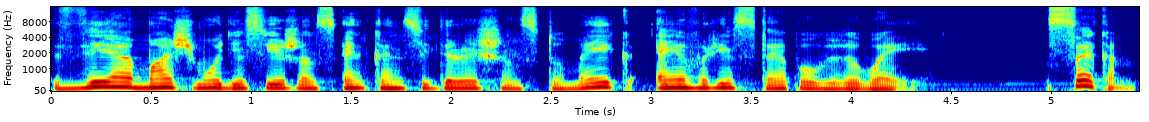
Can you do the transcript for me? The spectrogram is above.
there are much more decisions and considerations to make every step of the way. Second,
